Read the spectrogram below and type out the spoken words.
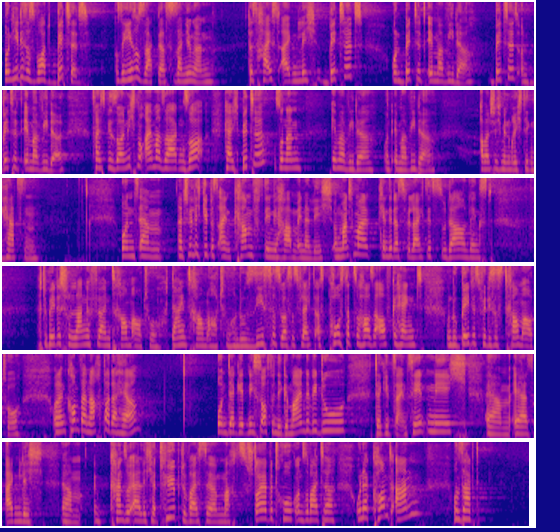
Und hier dieses Wort bittet, also Jesus sagt das seinen Jüngern, das heißt eigentlich bittet und bittet immer wieder. Bittet und bittet immer wieder. Das heißt, wir sollen nicht nur einmal sagen, so, Herr, ich bitte, sondern immer wieder und immer wieder. Aber natürlich mit dem richtigen Herzen. Und ähm, natürlich gibt es einen Kampf, den wir haben innerlich. Und manchmal kennt ihr das vielleicht, sitzt du da und denkst, Du betest schon lange für ein Traumauto, dein Traumauto. Und du siehst es, du hast es vielleicht als Poster zu Hause aufgehängt und du betest für dieses Traumauto. Und dann kommt dein Nachbar daher und der geht nicht so oft in die Gemeinde wie du, der gibt seinen Zehnten nicht, ähm, er ist eigentlich ähm, kein so ehrlicher Typ, du weißt, er macht Steuerbetrug und so weiter. Und er kommt an und sagt,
